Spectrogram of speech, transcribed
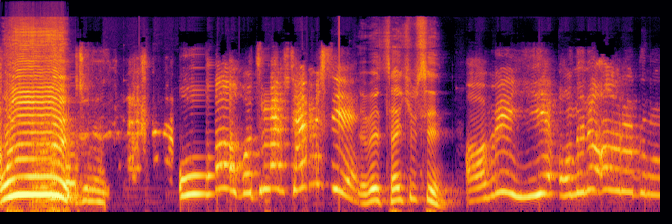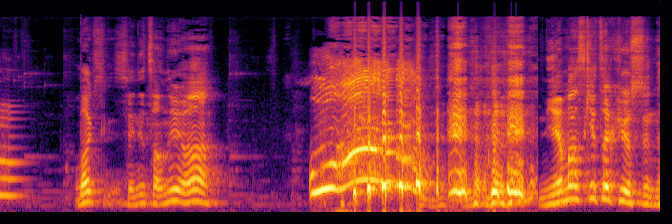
Oy! Oha Batur abi sen misin? Evet sen kimsin? Abi ye onunu avradın. Bak Seni tanıyor ha. Oha. Niye maske takıyorsun?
